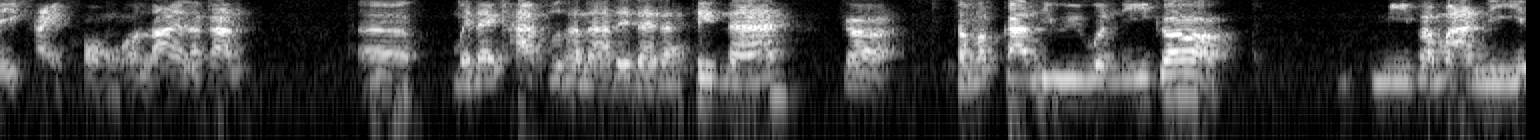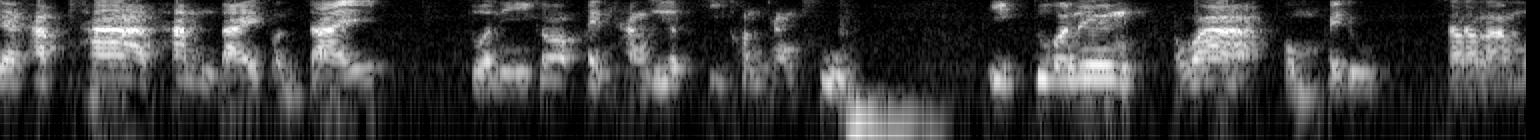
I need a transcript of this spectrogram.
ต์ขายของออนไลน์แล้วกันไม่ได้ค่าโฆษณาใดๆทั้งสิ้นนะ ก็สำหรับการรีวิววันนี้ก็มีประมาณนี้นะครับ ถ้าท่านใดสนใจ ตัวนี้ก็เป็นทางเลือกที่ค่อนข้างถูก อีกตัวหนึ่งเพราะว่าผมไปดูซาราโม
